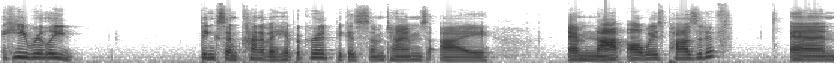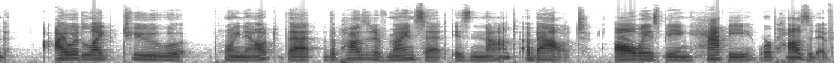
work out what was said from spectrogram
he really thinks I'm kind of a hypocrite because sometimes I am not always positive. and I would like to point out that the positive mindset is not about always being happy or positive.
